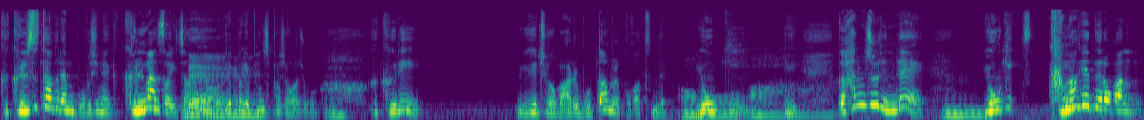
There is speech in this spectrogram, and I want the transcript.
그 글스타그램 보시면 그 글만 써 있잖아요. 네. 예쁘게 편집하셔가지고 그 글이 이게 제가 말을 못 담을 것 같은데 어, 욕이 아. 예. 그러니까 한 줄인데 음. 욕이 강하게 들어간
